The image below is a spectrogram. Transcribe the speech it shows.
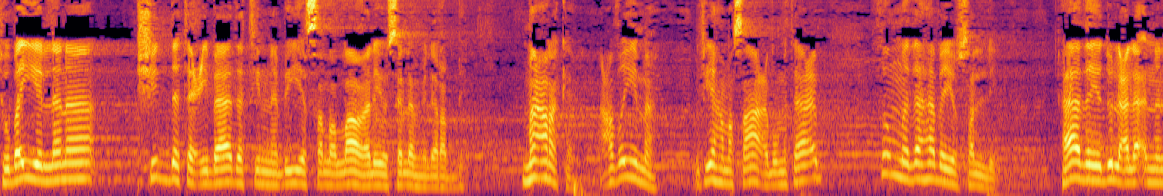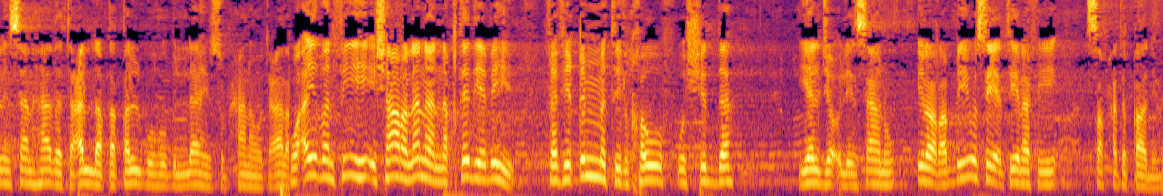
تبين لنا شدة عبادة النبي صلى الله عليه وسلم لربه. معركة عظيمة فيها مصاعب ومتاعب ثم ذهب يصلي. هذا يدل على أن الإنسان هذا تعلق قلبه بالله سبحانه وتعالى. وأيضا فيه إشارة لنا أن نقتدي به ففي قمة الخوف والشدة يلجأ الإنسان إلى ربه وسيأتينا في الصفحة القادمة.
